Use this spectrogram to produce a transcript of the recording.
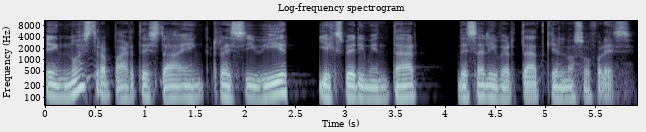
en nuestra parte está en recibir y experimentar de esa libertad que Él nos ofrece.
